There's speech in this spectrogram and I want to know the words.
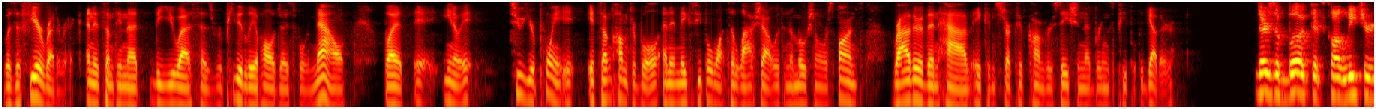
was a fear rhetoric and it's something that the US has repeatedly apologized for now but it, you know it, to your point it, it's uncomfortable and it makes people want to lash out with an emotional response rather than have a constructive conversation that brings people together there's a book that's called Leacher,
